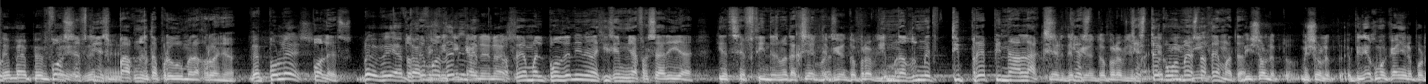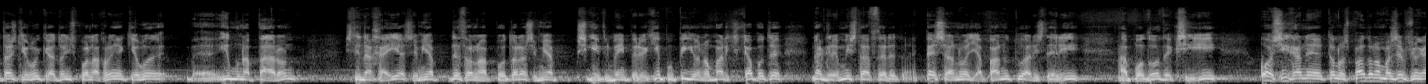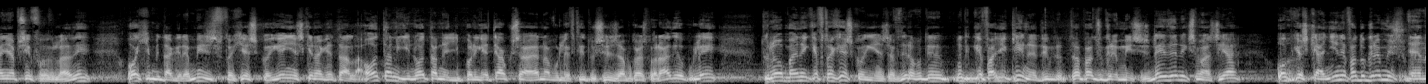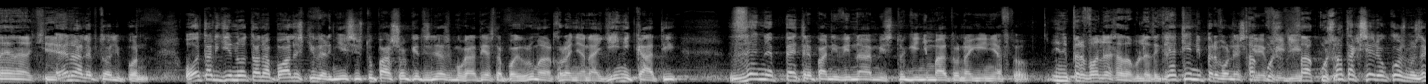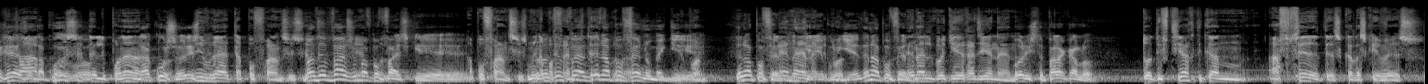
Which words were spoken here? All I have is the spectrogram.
Πόσες ευθύνες υπάρχουν για τα προηγούμενα χρόνια; Πολλές. Πολλές. Βέβαια, Το αυτό θέμα, δεν αμφισβητεί είναι, κανένας. το θέμα λοιπόν δεν είναι να αρχίσει μια φασαρία για τις ευθύνες μεταξύ Ξέρετε μας. ποιο είναι το πρόβλημα. να δούμε τι πρέπει να αλλάξει. Ξέρετε και, ποιο είναι το πρόβλημα. Και στέκομαι Επειδή- μέσα στα θέματα. Μισό λεπτό, μισό λεπτό. Επειδή έχουμε κάνει ρεπορτάζ και εγώ και ο Αντώνης πολλά χρόνια και εγώ ε, ε, ήμουνα παρόν στην Αχαΐα, σε μια, δεν θέλω να πω τώρα, σε μια συγκεκριμένη περιοχή που πήγε ο Νομάρχης κάποτε να γκρεμίσει τα αυθαίρετα. Πέσαν όλοι απάνω του, αριστεροί, από εδώ, δεξιοί, όσοι είχαν τέλος πάντων να μαζέψουν κανένα ψήφο δηλαδή. Όχι μην τα γκρεμίζεις, φτωχές οικογένειες και ένα και τα άλλα. Όταν γινόταν λοιπόν, γιατί άκουσα ένα βουλευτή του ΣΥΡΙΖΑ που είχα στο ράδιο που λέει, του λέω, Μα είναι και φτωχές οικογένειες αυτοί, από την, που την κεφαλική είναι, τι- θα πάνε τους γκρεμίσεις. Λέει, δεν έχει σημασία. Όποιος και αν είναι θα τον γκρεμίσουμε. Ένα, ένα, κύριε. Ένα λεπτό λοιπόν. Όταν γινόταν από άλλες κυβερνήσεις του ΠΑΣΟ και της Νέας Δημοκρατίας τα προηγούμενα χρόνια να γίνει κάτι, δεν επέτρεπαν οι δυνάμεις των κινημάτων να γίνει αυτό. Είναι υπερβολές αυτά που λέτε. Γιατί είναι υπερβολές, Θα κύριε ακούσετε, Φίλη; θα ακούσετε. Μα τα ξέρει ο κόσμος, δεν χρειάζεται Θα να τα πω. ακούσετε εγώ. λοιπόν ένα. Να λεπτό. ακούσω, ορίστε. Μην βγάλετε αποφάνσει. Μα δεν βάζουμε αποφάσεις, κύριε. Αποφάνσει. Μην δεν, αποφαίνεστε. δεν εύκολα. αποφαίνουμε, κύριε. Λοιπόν, δεν αποφαίνουμε, ένα, ένα, κύριε λοιπόν. Υπουργέ. Δεν αποφαίνουμε. Ένα λοιπόν, κύριε Χατζη, ένα, ένα. Ορίστε, παρακαλώ. Το ότι φτιάχτηκαν αυθαίρετες κατασκευές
